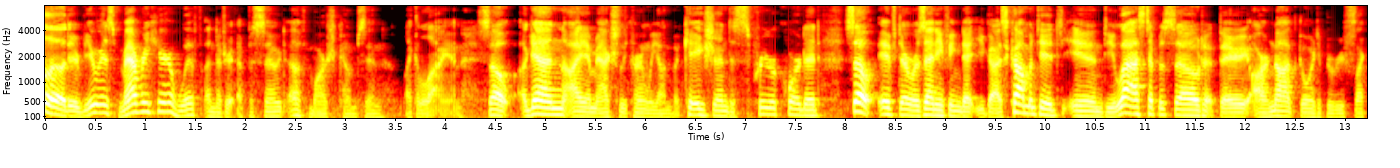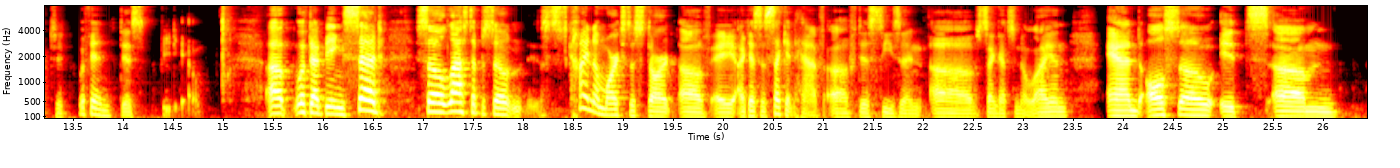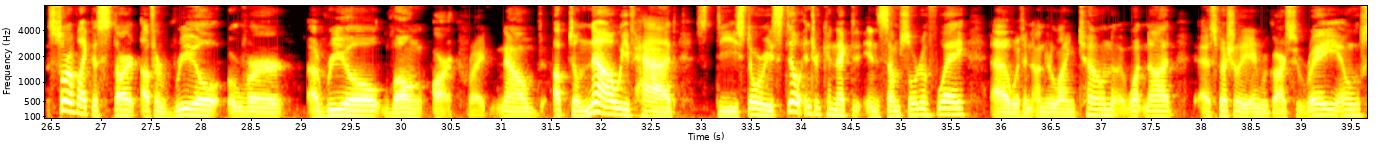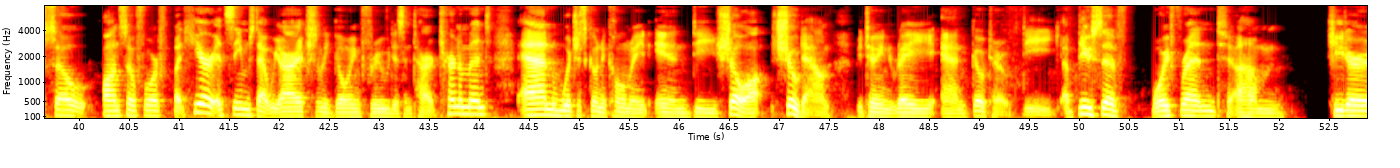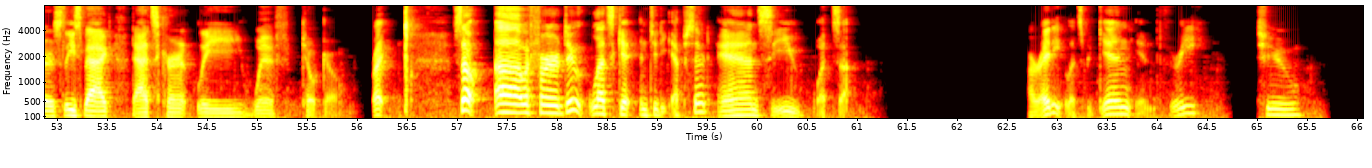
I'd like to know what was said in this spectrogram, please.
Hello dear viewers, Maverick here with another episode of March Comes In Like a Lion. So again, I am actually currently on vacation, this is pre-recorded, so if there was anything that you guys commented in the last episode, they are not going to be reflected within this video. Uh, with that being said, so last episode kind of marks the start of a, I guess, a second half of this season of Sangatsu no Lion, and also it's um, sort of like the start of a real over a real long arc, right? Now, up till now, we've had the stories still interconnected in some sort of way, uh, with an underlying tone and whatnot, especially in regards to Rei and so on and so forth. But here, it seems that we are actually going through this entire tournament, and which is going to culminate in the show showdown between Rei and Goto, the abusive boyfriend, um, cheater, sleazebag that's currently with Kyoko, right? So, uh, with further ado, let's get into the episode and see what's up. Alrighty, let's begin in three, two,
